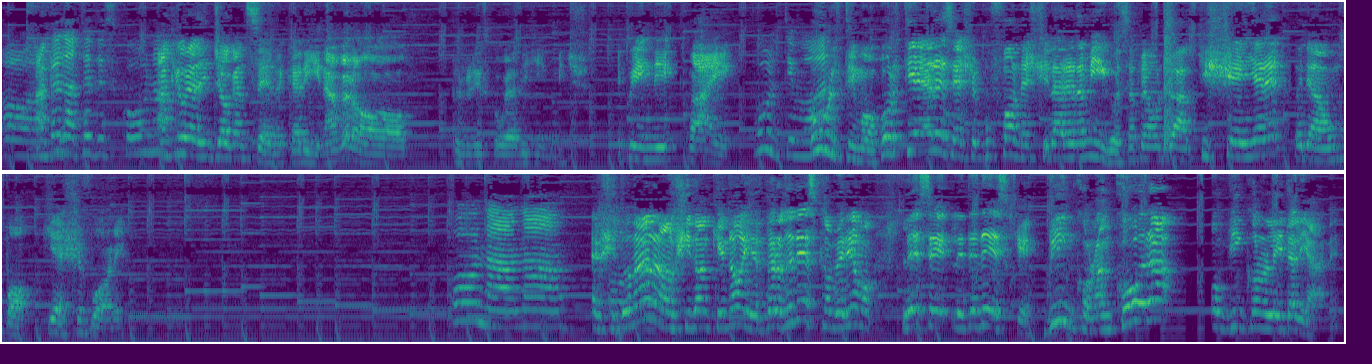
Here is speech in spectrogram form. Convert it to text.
Oh, una Anche- bella tedescona. Anche quella di Joao Cancelo è carina, però preferisco quella di Kimmich. E quindi vai. Ultimo, eh. Ultimo portiere, se esce Buffon esce Ilaria d'Amico e sappiamo già chi scegliere. Vediamo un po' chi esce fuori. Oh, Nana. È uscito Oh. Nana, ma è uscito anche Neuer, vero tedesco. Vediamo le- se le tedesche vincono ancora o vincono le italiane.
